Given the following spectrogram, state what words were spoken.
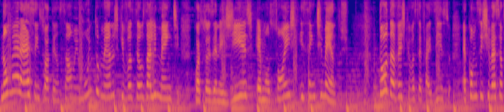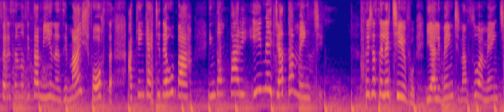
não merecem sua atenção e muito menos que você os alimente com as suas energias, emoções e sentimentos. Toda vez que você faz isso, é como se estivesse oferecendo vitaminas e mais força a quem quer te derrubar. Então pare imediatamente. Seja seletivo e alimente na sua mente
